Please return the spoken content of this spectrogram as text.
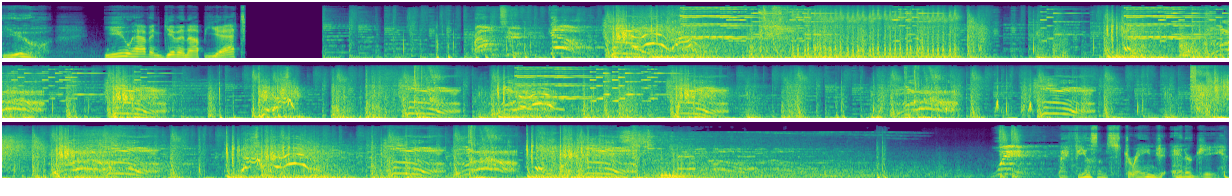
You... you haven't given up yet? feel some strange energy.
